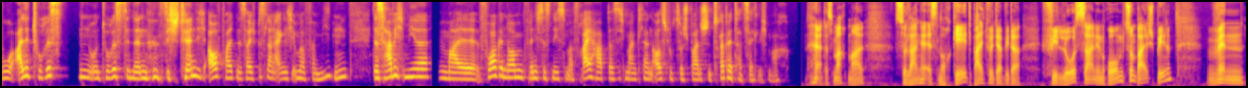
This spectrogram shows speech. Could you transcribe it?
wo alle Touristen und Touristinnen sich ständig aufhalten, das habe ich bislang eigentlich immer vermieden. Das habe ich mir mal vorgenommen, wenn ich das nächste Mal frei habe, dass ich mal einen kleinen Ausflug zur spanischen Treppe tatsächlich mache. Ja, das mach mal, solange es noch geht. Bald wird ja wieder viel los sein in Rom zum Beispiel wenn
